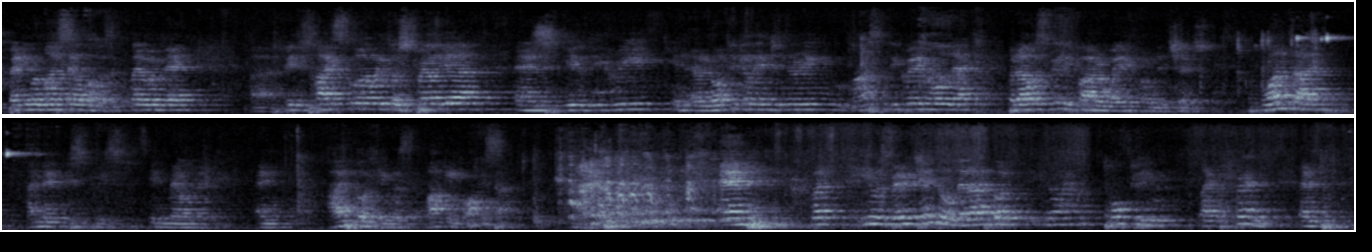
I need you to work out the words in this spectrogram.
depending on myself, I was a clever man. Uh, finished high school, went to Australia, and did a degree in aeronautical engineering, master degree, and all that. But I was really far away from the church. But one time, I met this priest in Melbourne, and I thought he was a parking officer. and but he was very gentle that I thought, you know, I could talk to him like a friend. And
